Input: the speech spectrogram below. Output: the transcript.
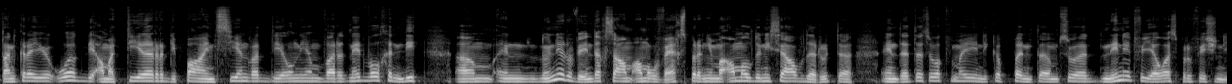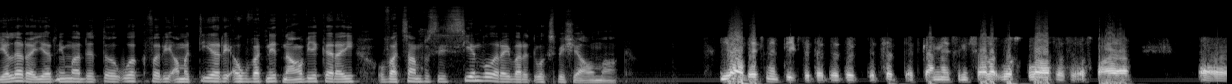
dan kry jy ook die amateur, die pa en seun wat deelneem wat dit net wil geniet. Um en nou nie noodwendig saam almal wegspring nie, maar almal doen dieselfde roete en dit is ook vir my 'n unieke punt. Um so nie net vir jou as professionele ryer nie, maar dit ook vir die amateur, die ou wat net naweke ry of wat saam die seun wil ry wat dit ook spesiaal maak. Ja, definitief. Dit dit dit dit sit dit kan mens in dieselfde oog plaas as as baie uh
